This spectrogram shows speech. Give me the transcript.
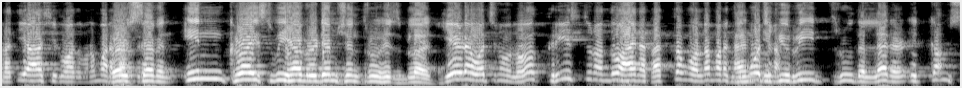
ప్రతి ఆశీర్వాదమును మనం verse in Christ we have redemption through his blood ఏడవ వచనంలో క్రీస్తు నందు ఆయన రక్తం వలన మనకు read through the letter it comes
